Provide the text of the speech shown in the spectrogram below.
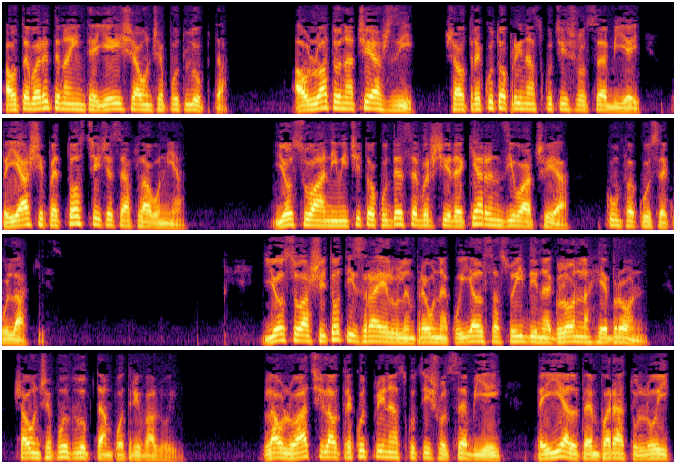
Au tăbărât înainte ei și au început lupta. Au luat-o în aceeași zi și au trecut-o prin ascuțișul săbiei, pe ea și pe toți cei ce se aflau în ea. Iosua a nimicit-o cu desăvârșire chiar în ziua aceea, cum făcuse cu Lachis. Iosua și tot Israelul împreună cu el s-a suit din Eglon la Hebron și au început lupta împotriva lui. L-au luat și l-au trecut prin ascuțișul săbiei, pe el, pe împăratul lui,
